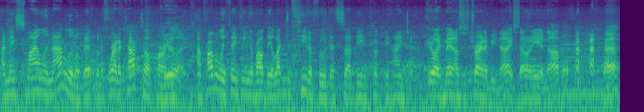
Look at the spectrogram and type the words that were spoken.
I may smile and nod a little bit, but if we're at a cocktail party, like- I'm probably thinking about the electric cheetah food that's uh, being cooked behind you. You're like, man, I was just trying to be nice. I don't need a novel. yeah?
